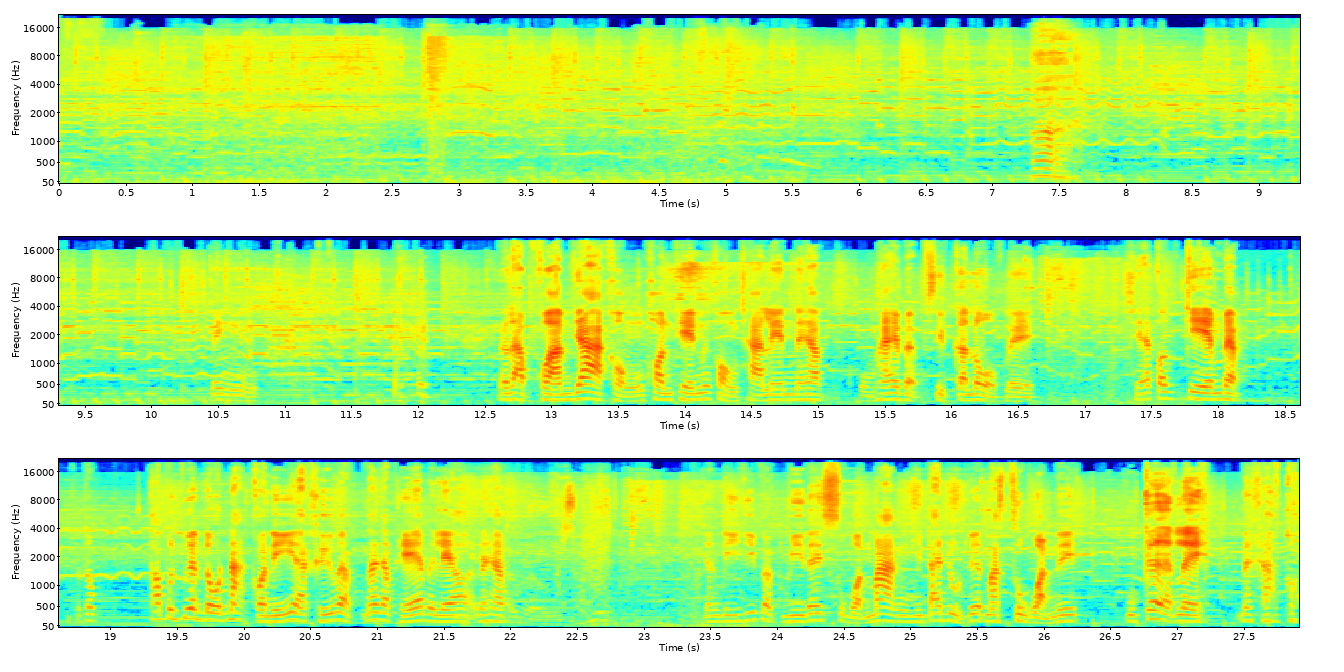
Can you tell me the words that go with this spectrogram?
ปเร่งระดับความยากของคอนเทนต์ของชาเลนจ์นะครับ ผมให้แบบ 10กะโหลกเลยเชียต้นเกมแบบ ถ้าเพื่อนๆโดนหนักกว่านี้อะคือแบบน่าจะแพ้ไปแล้วนะครับ ยังดีที่แบบมีได้สวนมางมีได้ดูดเลือดมาสวนนี่กูเกิดเลยนะครับ ก็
